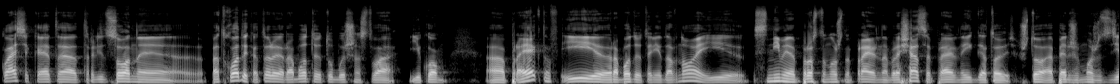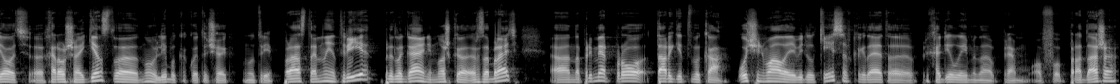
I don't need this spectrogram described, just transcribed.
классика, это традиционные подходы, которые работают у большинства Яком проектов, и работают они давно, и с ними просто нужно правильно обращаться, правильно их готовить, что, опять же, может сделать э, хорошее агентство, ну, либо какой-то человек внутри. Про остальные три предлагаю немножко разобрать. А, например, про таргет ВК. Очень мало я видел кейсов, когда это приходило именно прям в продаже.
